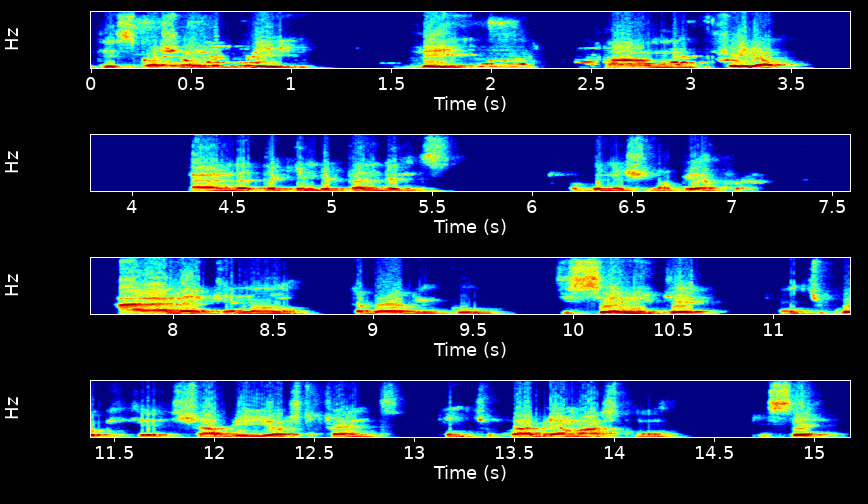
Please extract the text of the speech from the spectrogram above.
discussion will be the um, freedom and the independence of the nation of Biafra. I make known am Ekenono Ebodiku, Tisenike, and Chukokike shall be your strength in Chukwabiama's name. He said,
